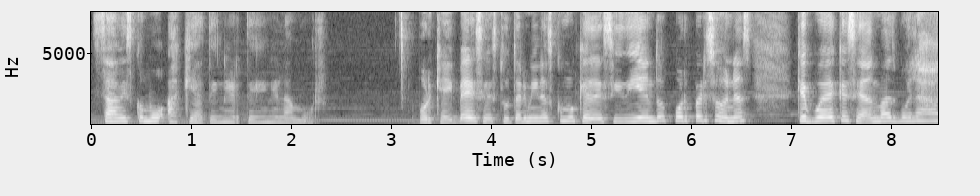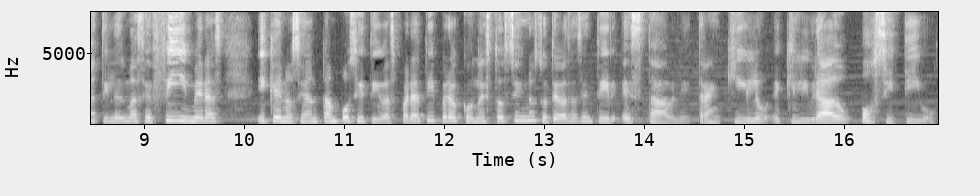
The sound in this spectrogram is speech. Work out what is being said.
sabes cómo a qué atenerte en el amor. Porque hay veces tú terminas como que decidiendo por personas que puede que sean más volátiles, más efímeras y que no sean tan positivas para ti, pero con estos signos tú te vas a sentir estable, tranquilo, equilibrado, positivo.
